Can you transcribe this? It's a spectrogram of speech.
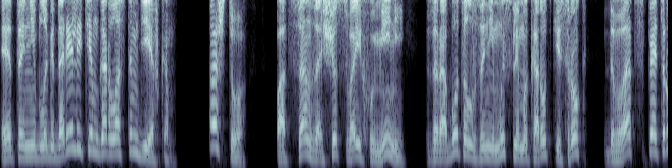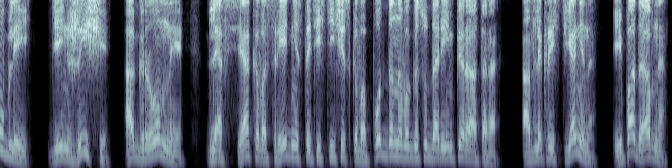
Это не благодаря ли тем горластым девкам? А что? Пацан за счет своих умений заработал за немыслимо короткий срок 25 рублей. Деньжище огромные для всякого среднестатистического подданного государя-императора, а для крестьянина и подавно.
